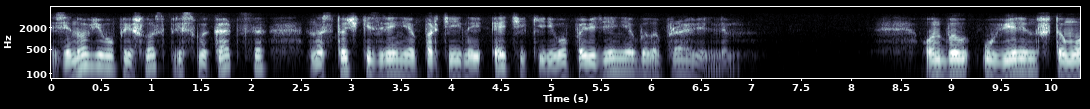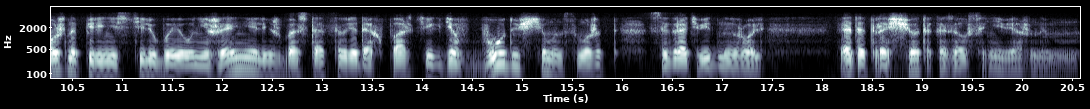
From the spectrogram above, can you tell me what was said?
Зиновьеву пришлось присмыкаться, но с точки зрения партийной этики его поведение было правильным. Он был уверен, что можно перенести любые унижения, лишь бы остаться в рядах партии, где в будущем он сможет сыграть видную роль. Этот расчет оказался неверным.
